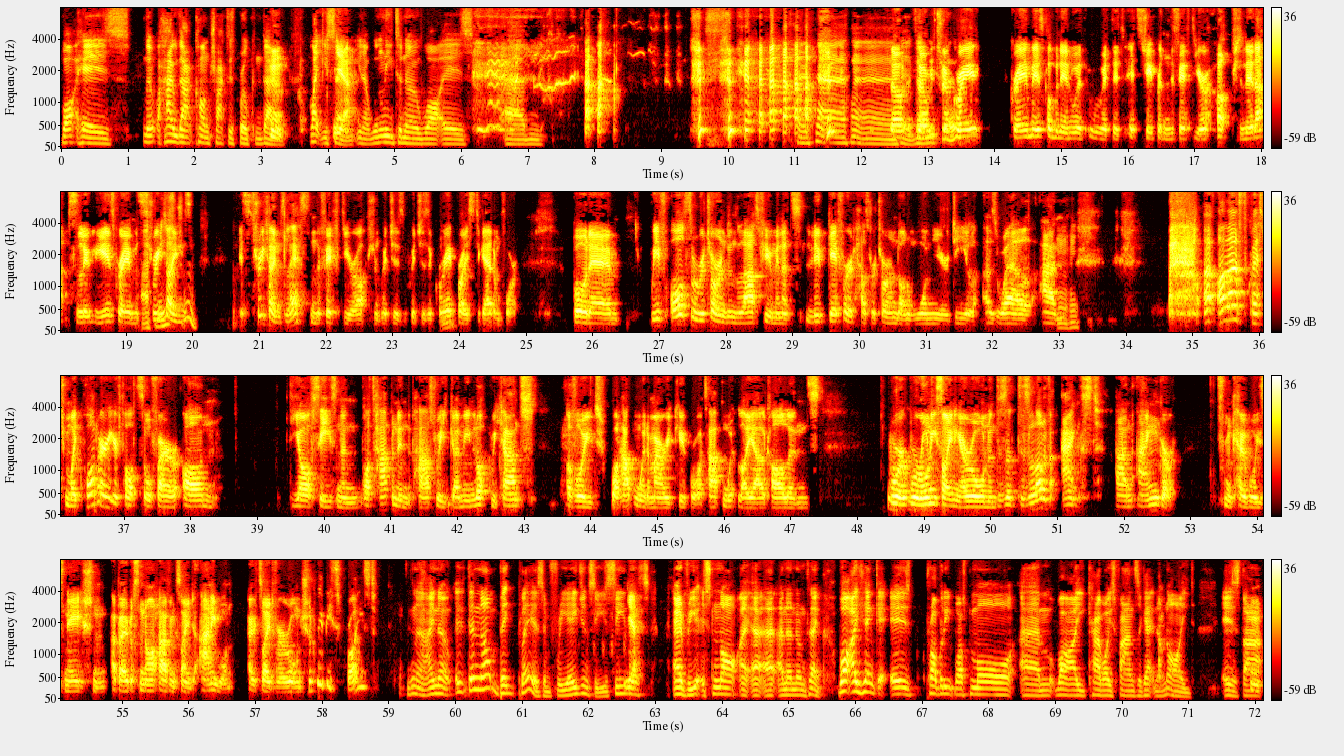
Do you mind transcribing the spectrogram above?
what his how that contract is broken down. Like you said, Yeah. you know, we'll need to know what is um so, so, so. Graham, Graham is coming in with with it. It's cheaper than the fifty euro option. It absolutely is, Graham. It's That three is times. true. It's three times less than the 50 year option, which is which is a great price to get him for. But um, we've also returned in the last few minutes. Luke Gifford has returned on a one year deal as well, and Mhm. I- I'll ask the question, Mike. What are your thoughts so far on the off season and what's happened in the past week? I mean, look, we can't avoid what happened with Amari Cooper, what's happened with La'el Collins. We're we're only signing our own, and there's a there's a lot of angst and anger from Cowboys Nation about us not having signed anyone outside of our own. Should we be surprised? No, I know they're not big players in free agency. You see Yeah. this every. It's not a, a, an unknown thing. What I think it is probably what's more um, why Cowboys fans are getting annoyed is that Hmm.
